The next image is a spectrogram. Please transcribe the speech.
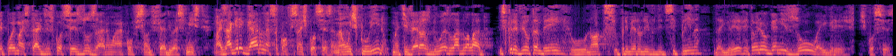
depois, mais tarde, os escoceses usaram a Confissão de Fé de Westminster. Mas agregaram nessa Confissão Escocesa, não excluíram, mantiveram as duas lado a lado. Escreveu também o Knox o primeiro livro de disciplina da igreja, então ele organizou a igreja escocesa.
